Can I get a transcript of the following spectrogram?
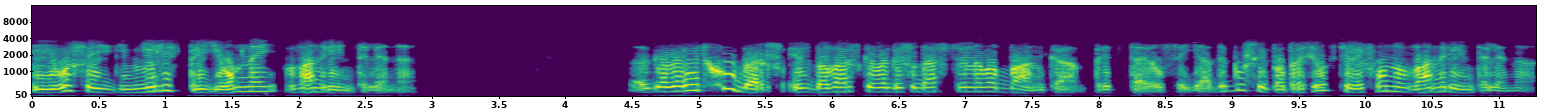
и его соединили с приемной Ван Ринтелена. «Говорит Хубер из Баварского государственного банка», — представился Ядыбуш и попросил к телефону Ван Ринтелена.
